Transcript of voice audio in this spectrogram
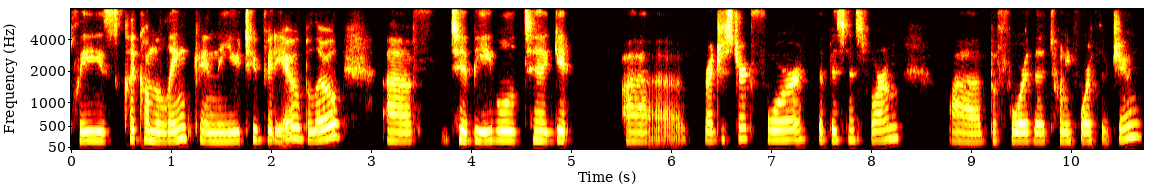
Please click on the link in the YouTube video below uh, to be able to get uh, registered for the business forum uh, before the 24th of June.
